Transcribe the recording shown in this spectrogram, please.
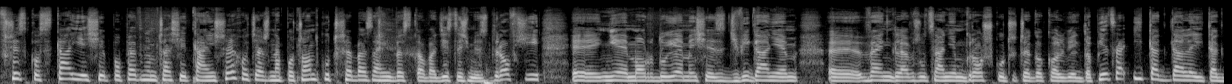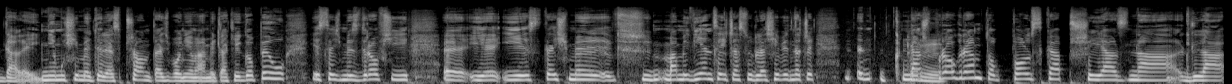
wszystko staje się po pewnym czasie tańsze, chociaż na początku trzeba zainwestować. Jesteśmy zdrowsi, e, nie mordujemy się z dźwiganiem e, węgla, wrzucaniem groszku czy czegokolwiek do pieca i tak dalej, i tak dalej. Nie musimy tyle sprzątać, bo nie mamy takiego pyłu. Jesteśmy zdrowsi e, i jesteśmy, mamy więcej czasu dla siebie. Znaczy, nasz program to Polska przyjazna dla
